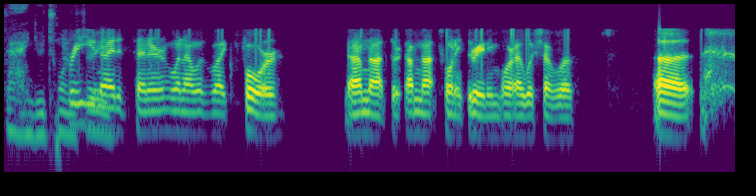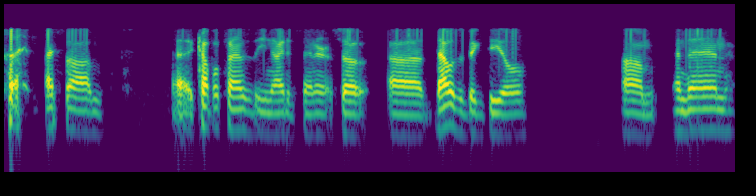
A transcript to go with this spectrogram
Dang, dude, pre twenty-three. United Center when I was like four. I'm not. Th- I'm not 23 anymore. I wish I was. Uh, I saw him a couple times at the United Center, so uh, that was a big deal. Um, and then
